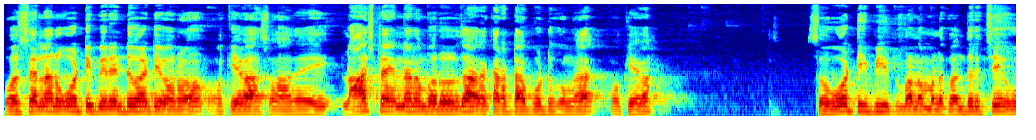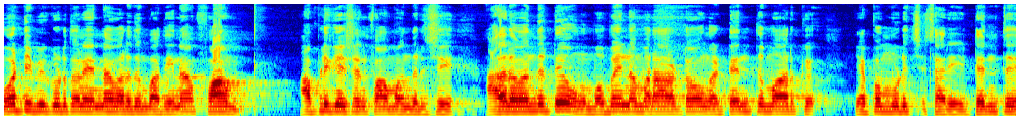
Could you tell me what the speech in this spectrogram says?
ஒரு சில நேரம் ஓடிபி ரெண்டு வாட்டி வரும் ஓகேவா ஸோ அதை லாஸ்ட்டாக என்ன நம்பர் வருதோ அதை கரெக்டாக போட்டுக்கோங்க ஓகேவா ஸோ ஓடிபி இப்போ நம்மளுக்கு வந்துருச்சு. ஓடிபி கொடுத்தோன்னே என்ன வருதுன்னு பார்த்தீங்கன்னா ஃபார்ம் அப்ளிகேஷன் ஃபார்ம் வந்துருச்சு. அதில் வந்துட்டு உங்கள் மொபைல் நம்பர் ஆகட்டும் உங்கள் டென்த்து மார்க்கு எப்போ முடிச்சு சாரி டென்த்து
